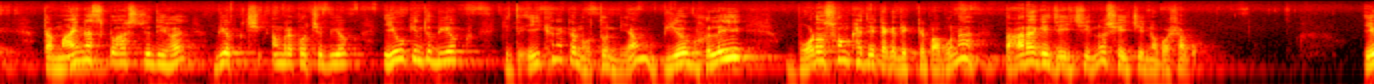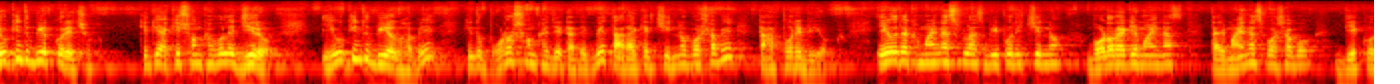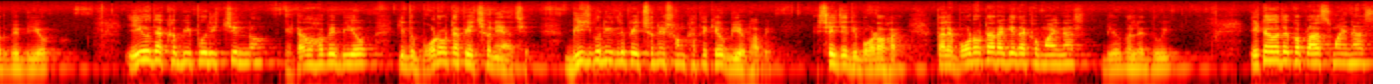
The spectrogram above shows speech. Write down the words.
তা মাইনাস প্লাস যদি হয়, বিয়োগ আমরা করছি বিয়োগ, এও কিন্তু বিয়োগ, কিন্তু এইখানে একটা নতুন নিয়ম, বিয়োগ হলেই বড় সংখ্যা যেটাকে দেখতে পাবো না, তার আগে যেই চিহ্ন, সেই চিহ্ন বসাবো। এও কিন্তু বিয়োগ করেছ, কিন্তু একই সংখ্যা বলে জিরো এও কিন্তু বিয়োগ হবে, কিন্তু বড় সংখ্যা যেটা দেখবে তার আগের চিহ্ন বসাবে, তারপরে বিয়োগ। এও দেখো মাইনাস প্লাস বিপরীত চিহ্ন, বড়র আগে মাইনাস তাই মাইনাস বসাবো, দিয়ে করবে বিয়োগ। এও দেখো বিপরীত চিহ্ন, এটাও হবে বিয়োগ, কিন্তু বড়টা পেছনে আছে। বীজগণিতের পেছনের সংখ্যা থেকেও বিয়োগ হবে, সে যদি বড় হয়। তাহলে বড়টার আগে দেখো মাইনাস বিয়োগ হলে দুই। এটাও দেখো প্লাস মাইনাস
